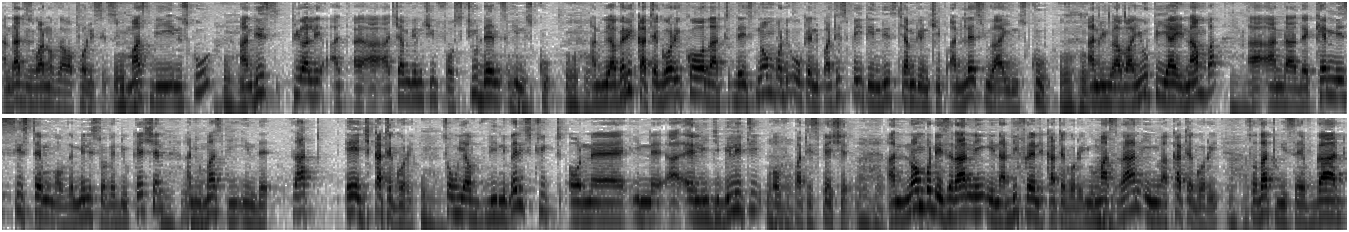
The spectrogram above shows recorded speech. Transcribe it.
And that is one of our policies. You mm-hmm. must be in school, mm-hmm. and this purely a, a, a championship for students in mm-hmm. school. And we are very categorical that there is nobody who can participate in this championship unless you are in school. And you have a UPI number uh, under uh, the KEMIS system of the Ministry of Education, and you must be in the, that age category. So we have been very strict on uh, in uh, eligibility of participation. And nobody is running in a different category. You must run in your category so that we safeguard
